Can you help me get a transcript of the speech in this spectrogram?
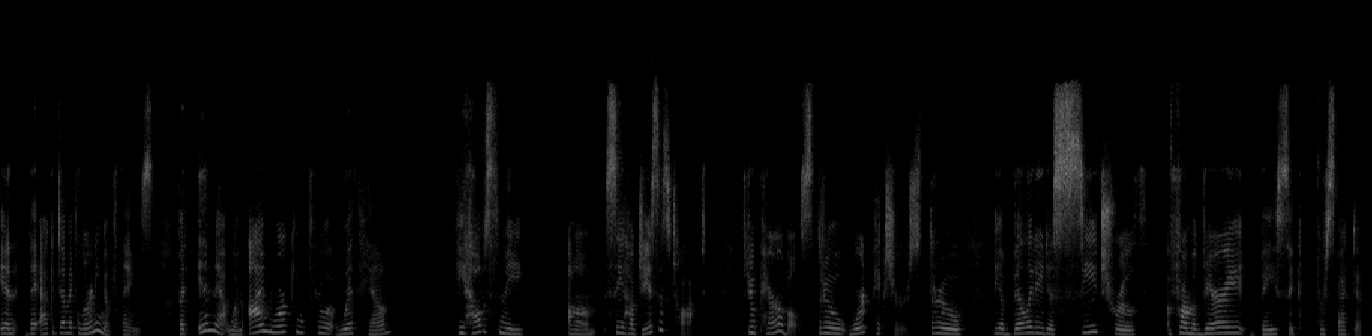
in the academic learning of things. But in that, when I'm working through it with him, he helps me um, see how Jesus taught through parables, through word pictures, through the ability to see truth from a very basic perspective.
